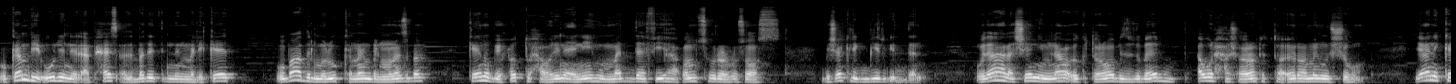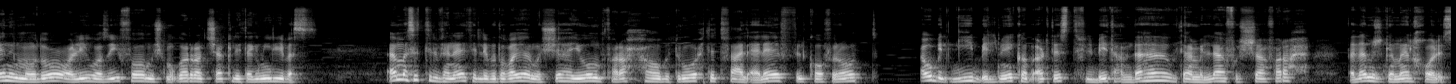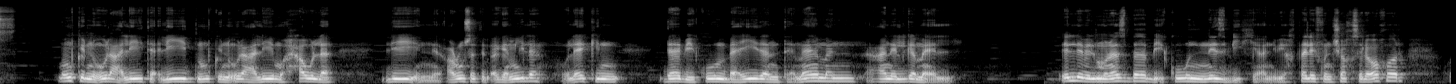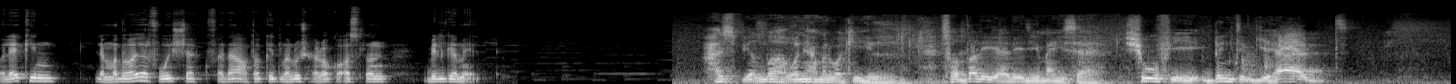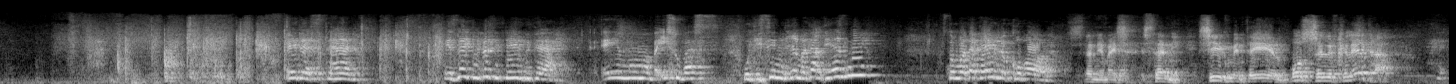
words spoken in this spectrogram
وكان بيقول إن الأبحاث أثبتت إن الملكات وبعض الملوك كمان بالمناسبة كانوا بيحطوا حوالين عينيهم مادة فيها عنصر الرصاص بشكل كبير جدا وده علشان يمنعوا اقتراب الذباب أو الحشرات الطائرة من وشهم يعني كان الموضوع ليه وظيفة مش مجرد شكل تجميلي بس. أما ست البنات اللي بتغير وشها يوم فرحها وبتروح تدفع الآلاف في الكوافرات أو بتجيب ال makeup artist في البيت عندها وتعمل لها في وشها فرح فده مش جمال خالص. ممكن نقول عليه تقليد ممكن نقول عليه محاولة لإن العروسة تبقى جميلة ولكن ده بيكون بعيدا تماما عن الجمال. اللي بالمناسبة بيكون نسبي يعني بيختلف من شخص لآخر ولكن لما تغير في وشك فده أعتقد ملوش علاقة أصلا بالجمال. حسبي الله ونعم الوكيل. تفضلي يا ليدي ميسة شوفي بنت الجهاد. إيه ده يا استهانة؟ إزاي تلبسي التاير بتاعي؟ إيه يا ماما بقيسه بس. وتقيسيه من غير ما تاخدي اذني؟ ثم ده تاير للكبار. استني يا ميسة استني. سيبك من تاير بص اللي في خلقتها.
